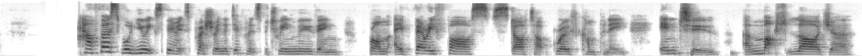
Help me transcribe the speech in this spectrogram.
how first of all you experience pressure in the difference between moving from a very fast startup growth company into a much larger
